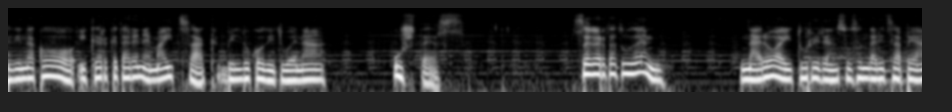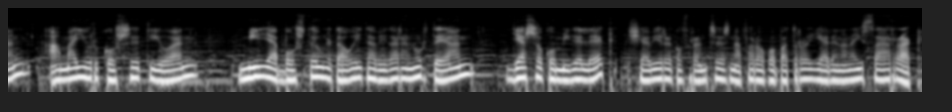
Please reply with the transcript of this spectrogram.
egindako ikerketaren emaitzak bilduko dituena ustez. Ze gertatu den? Naroa iturriren zuzendaritzapean, amaiurko setioan, mila bosteun eta hogeita bigarren urtean, jasoko Miguelek, Xabierreko frantses Nafarroko patroiaren anaizaharrak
